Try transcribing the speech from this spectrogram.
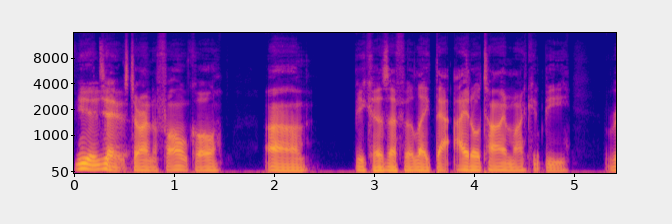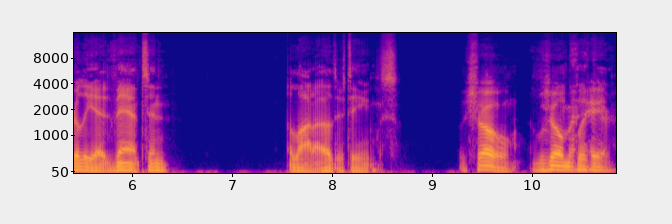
Yeah, Text or on the phone call, um, because I feel like that idle time I could be really advancing a lot of other things. For sure. little Sure, bit man. Quicker.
